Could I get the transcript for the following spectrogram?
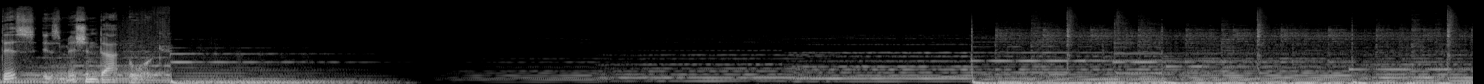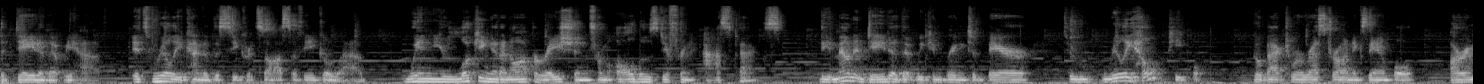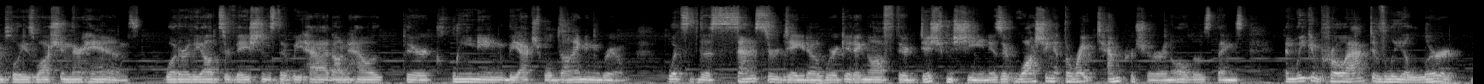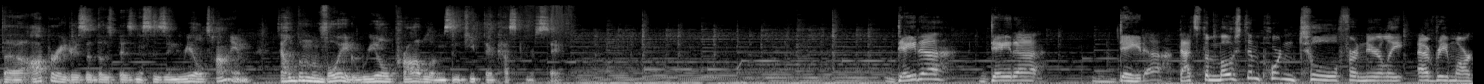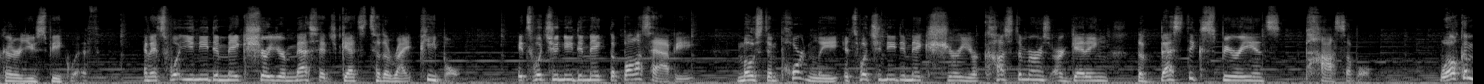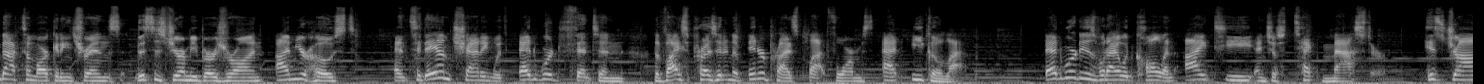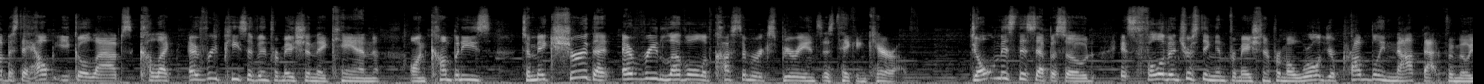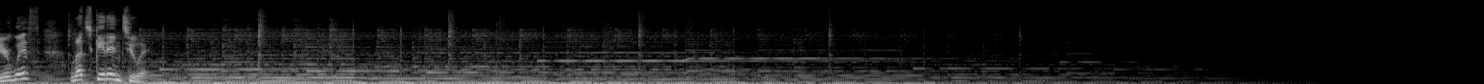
This is Mission.org. The data that we have. It's really kind of the secret sauce of Ecolab. When you're looking at an operation from all those different aspects, the amount of data that we can bring to bear to really help people. Go back to our restaurant example. Are employees washing their hands? What are the observations that we had on how they're cleaning the actual dining room? What's the sensor data we're getting off their dish machine? Is it washing at the right temperature and all those things? And we can proactively alert the operators of those businesses in real time to help them avoid real problems and keep their customers safe. Data, data, data. That's the most important tool for nearly every marketer you speak with. And it's what you need to make sure your message gets to the right people. It's what you need to make the boss happy. Most importantly, it's what you need to make sure your customers are getting the best experience possible. Welcome back to Marketing Trends. This is Jeremy Bergeron. I'm your host, and today I'm chatting with Edward Fenton, the Vice President of Enterprise Platforms at Ecolab. Edward is what I would call an IT and just tech master. His job is to help Ecolabs collect every piece of information they can on companies to make sure that every level of customer experience is taken care of. Don't miss this episode. It's full of interesting information from a world you're probably not that familiar with. Let's get into it.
